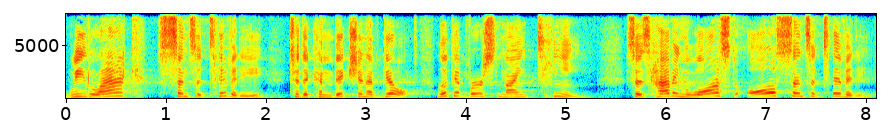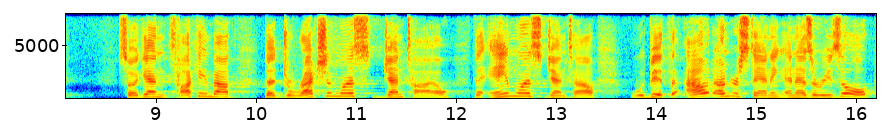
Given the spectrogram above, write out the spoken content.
we lack sensitivity to the conviction of guilt. Look at verse 19. It says, having lost all sensitivity. So, again, talking about the directionless Gentile, the aimless Gentile, without understanding, and as a result,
